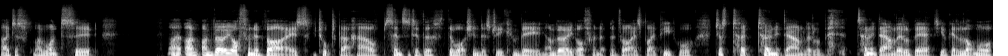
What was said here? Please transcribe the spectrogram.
I just I want to. I, I'm I'm very often advised. We talked about how sensitive the, the watch industry can be. I'm very often advised by people just to, tone it down a little bit. Tone it down a little bit. You'll get a lot more.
